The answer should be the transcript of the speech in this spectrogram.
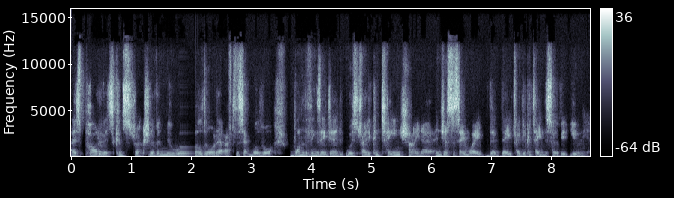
as part of its construction of a new world order after the Second World War, one of the things they did was try to contain China in just the same way that they tried to contain the Soviet Union.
